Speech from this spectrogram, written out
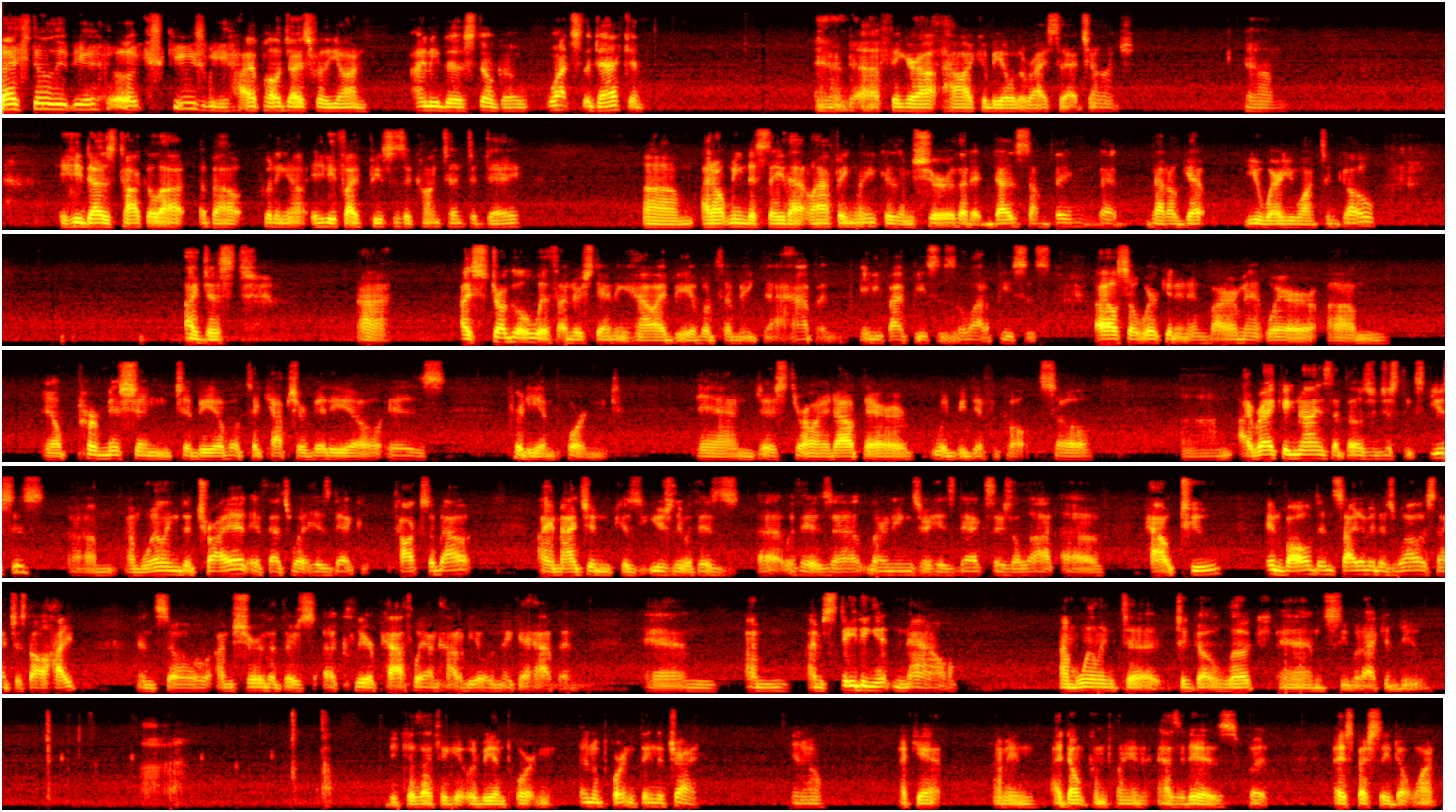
I still need to, oh, excuse me. I apologize for the yawn. I need to still go watch the deck and and uh, figure out how I could be able to rise to that challenge. Um, he does talk a lot about putting out 85 pieces of content a day. Um, I don't mean to say that laughingly because I'm sure that it does something that that'll get you where you want to go. I just uh, I struggle with understanding how I'd be able to make that happen. 85 pieces is a lot of pieces. I also work in an environment where um, you know, permission to be able to capture video is pretty important. And just throwing it out there would be difficult. So um, I recognize that those are just excuses. Um, I'm willing to try it if that's what his deck talks about. I imagine because usually with his uh, with his uh, learnings or his decks, there's a lot of how to involved inside of it as well. It's not just all hype. And so I'm sure that there's a clear pathway on how to be able to make it happen. And I'm I'm stating it now. I'm willing to to go look and see what I can do. Uh, because I think it would be important, an important thing to try. You know, I can't. I mean, I don't complain as it is, but I especially don't want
